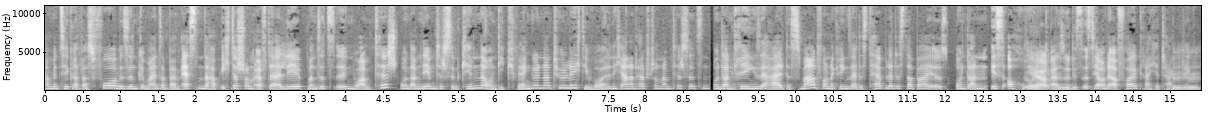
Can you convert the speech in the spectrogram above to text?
haben jetzt hier gerade was vor, wir sind gemeinsam beim Essen, da habe ich das schon öfter erlebt, man sitzt irgendwo am Tisch und am Nebentisch sind Kinder und die quengeln natürlich, die wollen nicht anderthalb Stunden am Tisch sitzen und dann kriegen sie halt das Smartphone, dann kriegen sie halt das Tablet, das dabei ist und dann ist auch ruhig. Ja. Also das ist ja auch eine Erfahrung erfolgreiche Taktik. Mhm.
